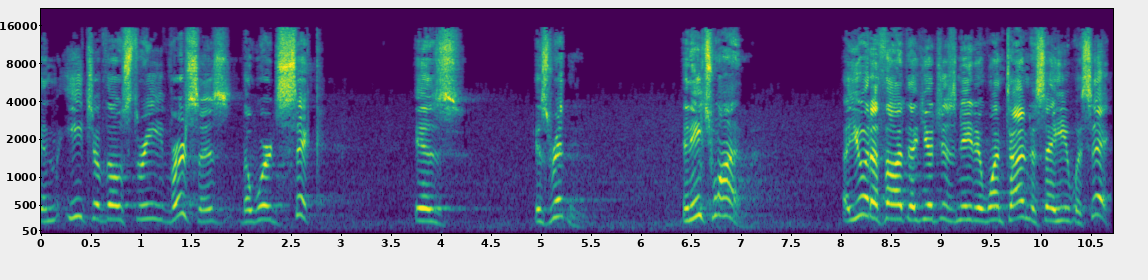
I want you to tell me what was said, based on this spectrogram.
in each of those three verses, the word sick is, is written? In each one. Now, you would have thought that you just needed one time to say he was sick.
